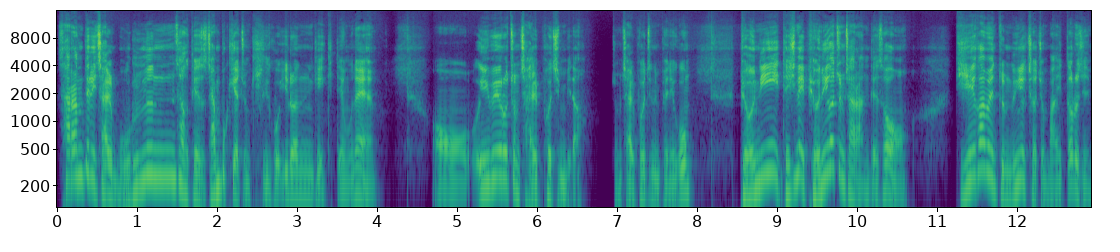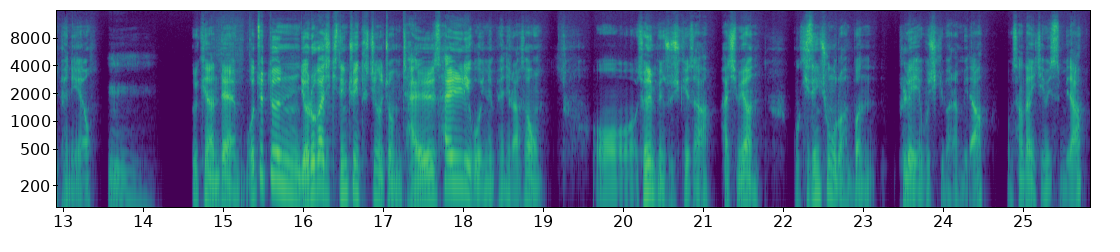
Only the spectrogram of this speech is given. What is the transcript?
사람들이 잘 모르는 상태에서 잠복기가 좀 길고 이런 게 있기 때문에 어 의외로 좀 잘 퍼집니다. 좀 잘 퍼지는 편이고 변이 대신에 변이가 좀 잘 안 돼서 뒤에 가면 좀 능력치가 좀 많이 떨어지는 편이에요. 음. 그렇긴 한데 어쨌든 여러 가지 기생충의 특징을 좀 잘 살리고 있는 편이라서 어 전염병 주식회사 하시면 뭐 기생충으로 한번 플레이 해 보시기 바랍니다. 뭐 상당히 재밌습니다.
